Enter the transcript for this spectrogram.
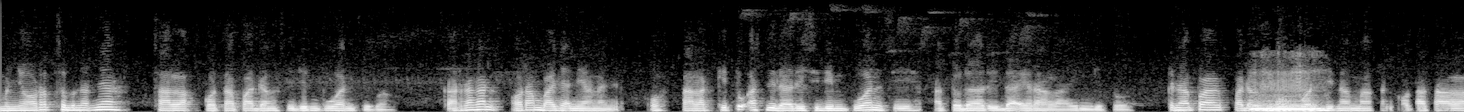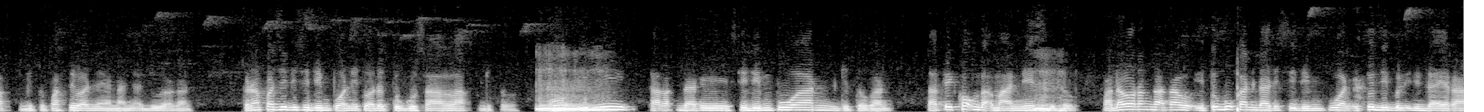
menyorot sebenarnya salak Kota Padang Sidimpuan sih Bang. Karena kan orang banyak nih yang nanya, oh salak itu asli dari Sidimpuan sih atau dari daerah lain gitu. Kenapa Padang hmm. Sidimpuan dinamakan kota salak gitu? Pasti banyak yang nanya juga kan. Kenapa sih di Sidimpuan itu ada tugu salak gitu? Hmm. Oh ini salak dari Sidimpuan gitu kan tapi kok nggak manis hmm. gitu. Padahal orang nggak tahu itu bukan dari Sidimpuan, itu dibeli di daerah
